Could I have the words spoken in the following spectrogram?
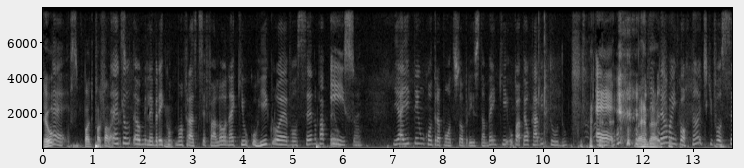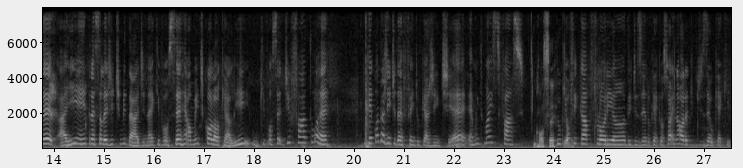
Eu, É. pode, pode falar. É que eu, eu me lembrei Hum. com uma frase que você falou, né? Que o currículo é você no papel. Isso. né? E aí tem um contraponto sobre isso também, que o papel cabe em tudo. É. Verdade. Então é importante que você, aí entra essa legitimidade, né? Que você realmente coloque ali o que você de fato é. Porque quando a gente defende o que a gente é, é muito mais fácil Com certeza. do que eu ficar floreando e dizendo o que é que eu sou. Aí na hora de dizer o que é que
